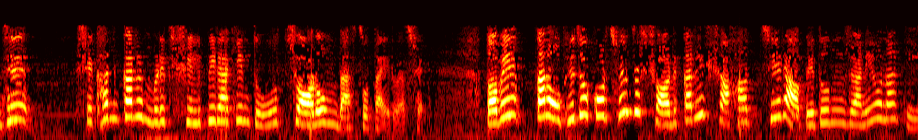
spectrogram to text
যে সেখানকার মৃৎশিল্পীরা কিন্তু চরম ব্যস্ততায় রয়েছে। তবে তারা অভিযোগ করছে যে সরকারি সাহায্যের আবেদন জানিয়েও নাকি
